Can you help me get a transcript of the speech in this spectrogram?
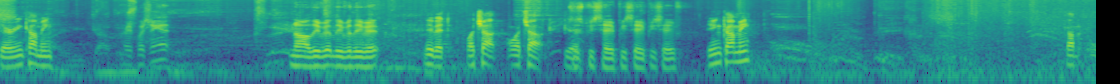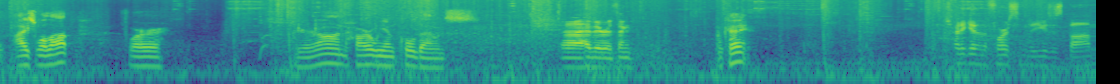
They're incoming. Are you pushing it? No, leave it, leave it, leave it. Leave it. Watch out. Watch out. Here. Just be safe, be safe, be safe. Incoming. Got ice wall up for you're on. How are we on cooldowns? Uh, I have everything. Okay. Try to get him to force him to use his bomb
